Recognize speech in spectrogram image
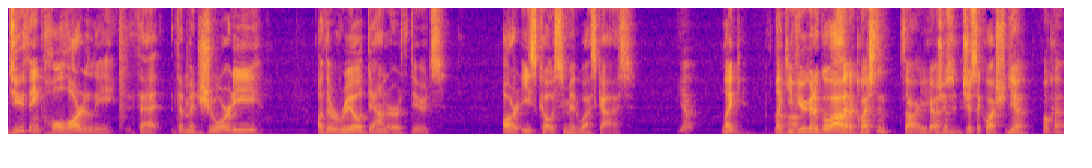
do you think wholeheartedly that the majority of the real down to earth dudes are East Coast and Midwest guys? Yep. Like like if Um, you're gonna go out, Is that a question? Sorry. just just a question. yeah. Okay.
